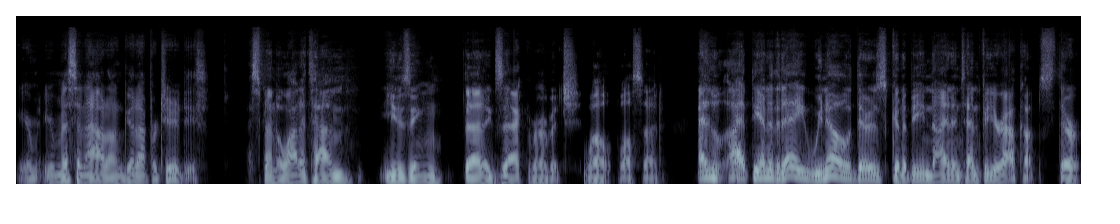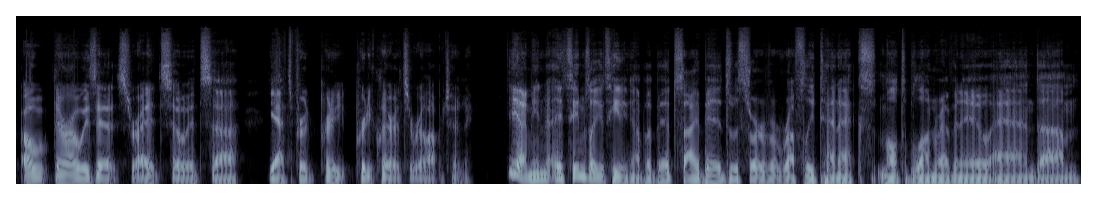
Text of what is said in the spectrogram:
you're you're missing out on good opportunities. I spend a lot of time using that exact verbiage. Well, well said. And So I- at the end of the day, we know there's going to be nine and ten figure outcomes. There, oh, there always is, right? So it's, uh, yeah, it's pretty, pretty, pretty clear. It's a real opportunity. Yeah, I mean, it seems like it's heating up a bit. Sybids with sort of a roughly 10x multiple on revenue, and um,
